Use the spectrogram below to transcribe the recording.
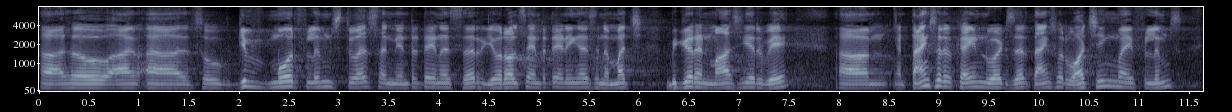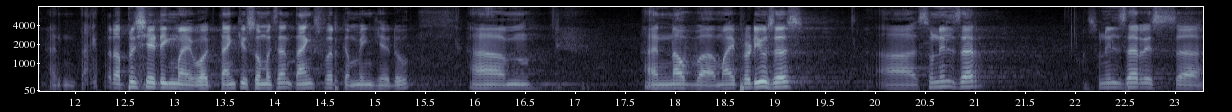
Uh, so, uh, uh, so give more films to us and entertain us, sir. You are also entertaining us in a much bigger and massier way. Um, and thanks for your kind words, sir. Thanks for watching my films and thanks for appreciating my work. Thank you so much, and thanks for coming here, too. Um, and now uh, my producers, uh, Sunil sir. Sunil sir is uh,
